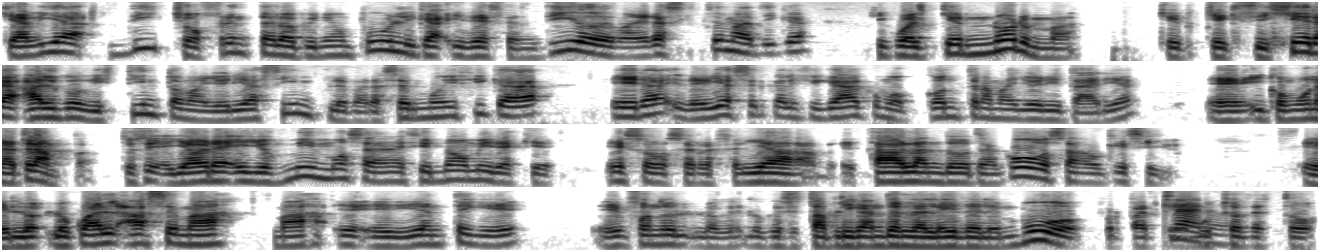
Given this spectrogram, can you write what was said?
que había dicho frente a la opinión pública y defendido de manera sistemática que cualquier norma que, exigiera algo distinto a mayoría simple para ser modificada era y debía ser calificada como contramayoritaria eh, y como una trampa. Entonces, y ahora ellos mismos se van a decir, no, mira, es que eso se refería, estaba hablando de otra cosa o qué sé yo. Eh, lo, cual hace más, más eh, evidente que, en el fondo, lo que, lo que, se está aplicando es la ley del embudo por parte de muchos de estos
